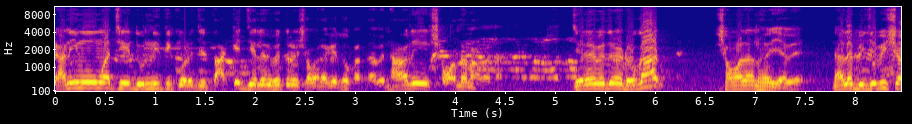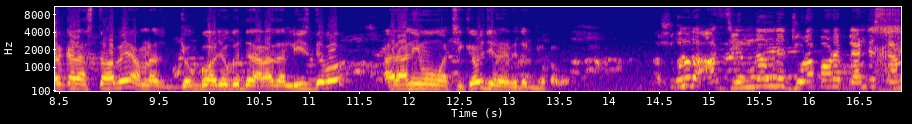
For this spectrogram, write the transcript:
রানী মৌমাছি দুর্নীতি করেছে, তাকে জেলের ভেতরে সবার আগে ঢোকাতে হবে নাহলে এর সমাধান হবে না। জেলের ভেতরে ঢোকাক সমাধান হয়ে যাবে। নাহলে বিজেপি সরকার আসতে হবে আমরা যোগ্য অযোগ্যদের আলাদা লিস্ট দেবো আর রানী মৌমাছিকেও জেলের ভেতর ঢোকাবো। সুগন্ধদা আজ জিন্দালদের জোড়া পাওয়ারে স্ল্যাম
